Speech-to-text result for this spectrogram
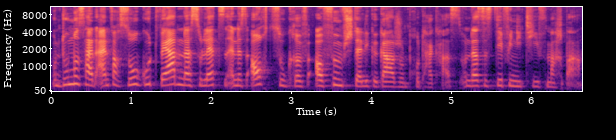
Und du musst halt einfach so gut werden, dass du letzten Endes auch Zugriff auf fünfstellige Gagen pro Tag hast. Und das ist definitiv machbar.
